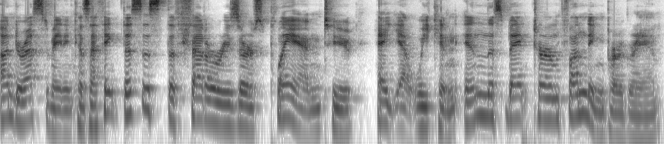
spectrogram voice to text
underestimating, because I think this is the Federal Reserve's plan to, hey, yeah, we can end this bank term funding program,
